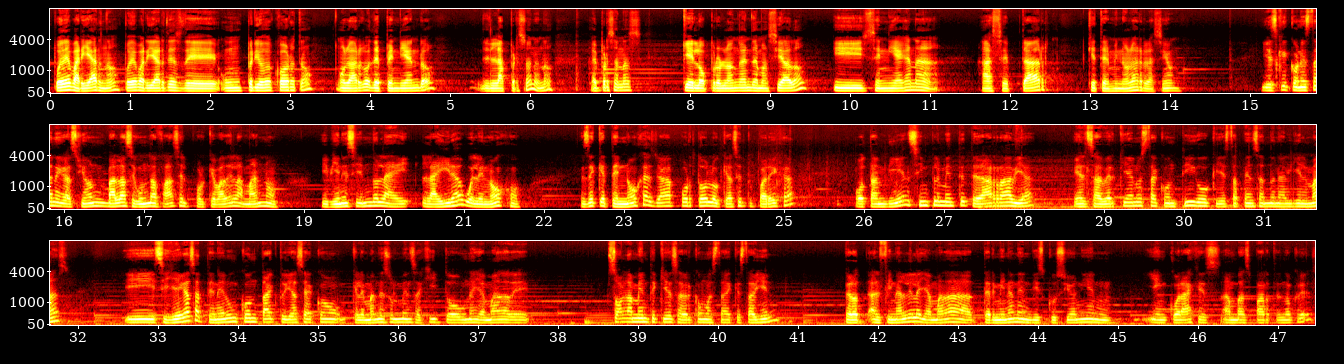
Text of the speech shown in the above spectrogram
puede variar, ¿no? Puede variar desde un periodo corto o largo, dependiendo de la persona, ¿no? Hay personas que lo prolongan demasiado y se niegan a, aceptar que terminó la relación. Y es que con esta negación va la segunda fase, porque va de la mano y viene siendo la, la ira o el enojo. Es de que te enojas ya por todo lo que hace tu pareja o también simplemente te da rabia el saber que ya no está contigo, que ya está pensando en alguien más. Y si llegas a tener un contacto, ya sea con que le mandes un mensajito o una llamada de solamente quieres saber cómo está, que está bien, pero al final de la llamada terminan en discusión y en, y en corajes ambas partes, ¿no crees?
